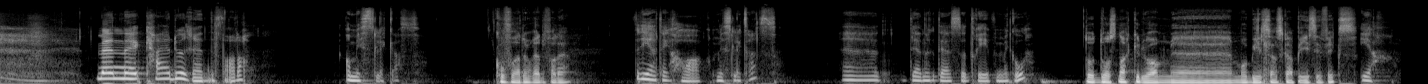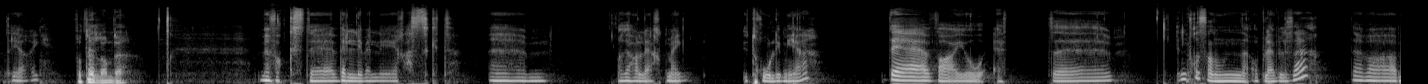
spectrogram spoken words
Men eh, hva er du redd for, da? Å mislykkes. Hvorfor er du redd for det? Fordi at jeg har mislykkes. Eh, Det er nok det som driver meg god. Da, da snakker du om eh, mobilselskapet EasyFix. Ja, det gjør jeg. Fortell om det. Vi vokste veldig, veldig raskt. Um, og det har lært meg utrolig mye. Det var jo et uh, interessant opplevelse. Det var,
